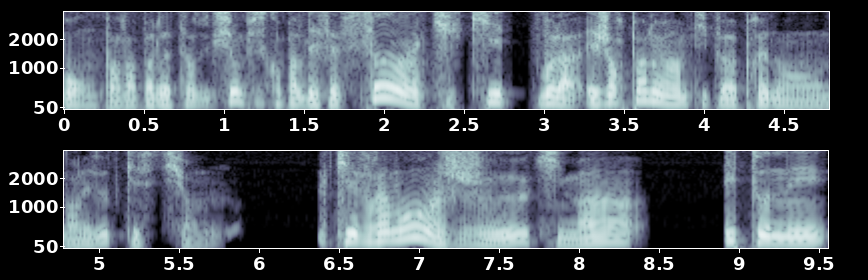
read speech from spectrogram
Bon, on parlera pas de puisqu'on parle d'FF5, qui est, voilà, et j'en reparlerai un petit peu après dans, les autres questions, qui est vraiment un jeu qui m'a étonné.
